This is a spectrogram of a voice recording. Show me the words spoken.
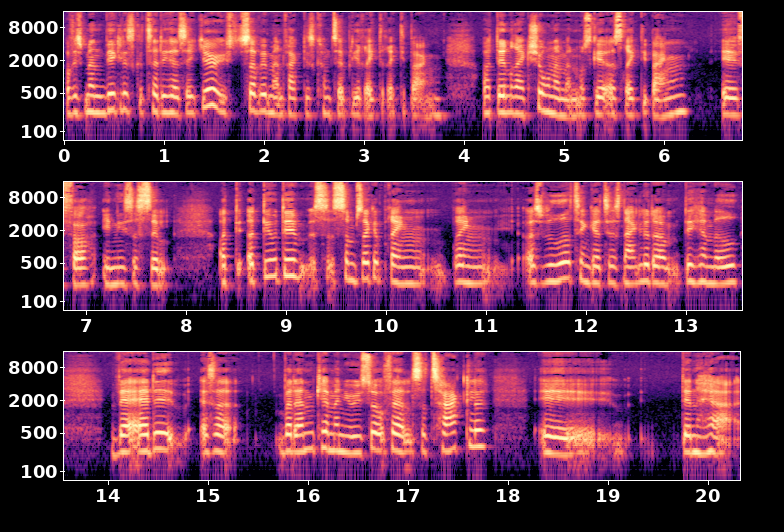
og hvis man virkelig skal tage det her seriøst, så vil man faktisk komme til at blive rigtig, rigtig bange. Og den reaktion er man måske også rigtig bange øh, for inde i sig selv. Og det, og det er jo det, som så kan bringe, bringe os videre, tænker jeg, til at snakke lidt om det her med, hvad er det, altså, hvordan kan man jo i så fald så takle øh, den her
